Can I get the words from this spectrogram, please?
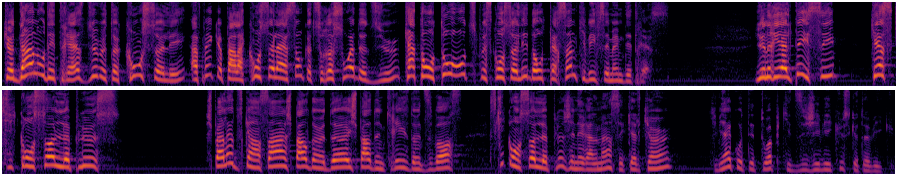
que dans nos détresses, Dieu veut te consoler afin que par la consolation que tu reçois de Dieu, qu'à ton tour, tu puisses consoler d'autres personnes qui vivent ces mêmes détresses. Il y a une réalité ici, Qu'est-ce qui console le plus? Je parlais du cancer, je parle d'un deuil, je parle d'une crise, d'un divorce. Ce qui console le plus, généralement, c'est quelqu'un qui vient à côté de toi et qui dit J'ai vécu ce que tu as vécu.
